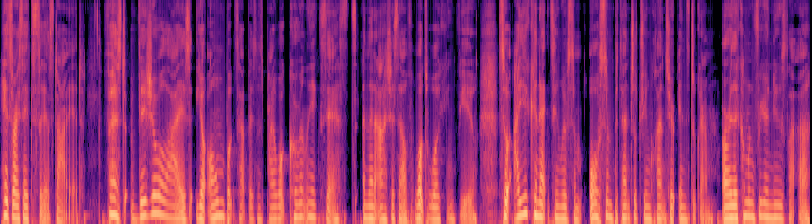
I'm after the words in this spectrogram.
Here's what I say to get started. First, visualize your own booked up business pie, what currently exists, and then ask yourself what's working for you. So, are you connecting with some awesome potential dream clients through Instagram? Or are they coming through your newsletter?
